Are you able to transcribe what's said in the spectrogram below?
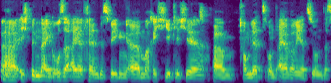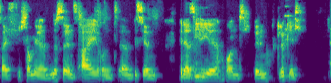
Äh, ich bin ein großer Eierfan, deswegen äh, mache ich jegliche ähm, Omelette- und Eiervariationen. Das heißt, ich hau mir Nüsse ins Ei und äh, ein bisschen Petersilie und bin glücklich.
